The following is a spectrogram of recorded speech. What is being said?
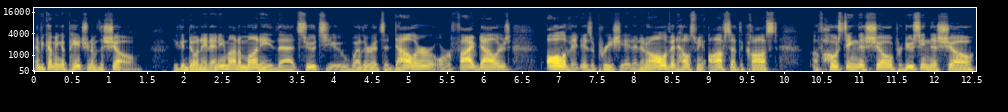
and becoming a patron of the show. You can donate any amount of money that suits you, whether it's a dollar or five dollars. All of it is appreciated, and all of it helps me offset the cost of hosting this show, producing this show,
